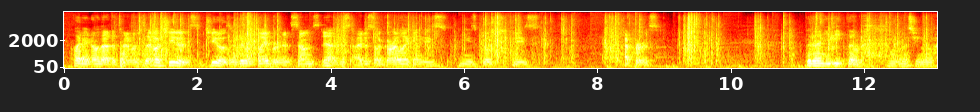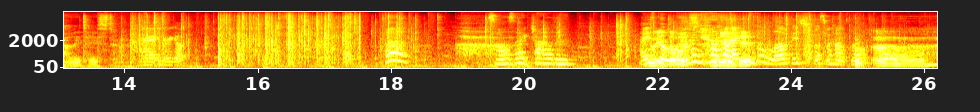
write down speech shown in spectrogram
I didn't know that at the time. I was like, oh, Cheetos, Cheetos, and different flavor. It sounds yeah. Just I just saw garlic and these these goats these peppers. But then you eat them unless you know how they taste. All right, here we go. Smells like childhood. I You used ate to those love, yeah, when you were a I kid? used to love these I was little. Uh,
